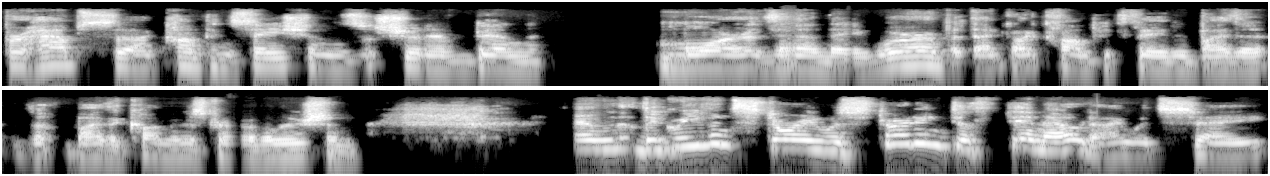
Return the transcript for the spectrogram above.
Perhaps uh, compensations should have been more than they were, but that got compensated by the, the, by the communist revolution. And the grievance story was starting to thin out, I would say,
